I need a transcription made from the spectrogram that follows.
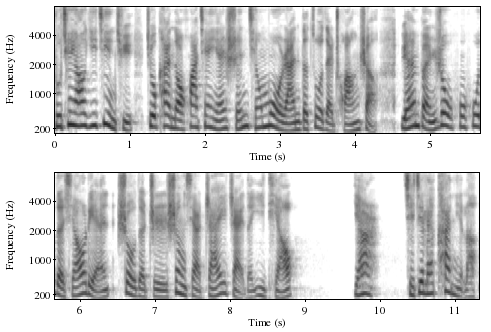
楚清瑶一进去，就看到花千颜神情木然地坐在床上，原本肉乎乎的小脸瘦得只剩下窄窄的一条。妍儿，姐姐来看你了。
